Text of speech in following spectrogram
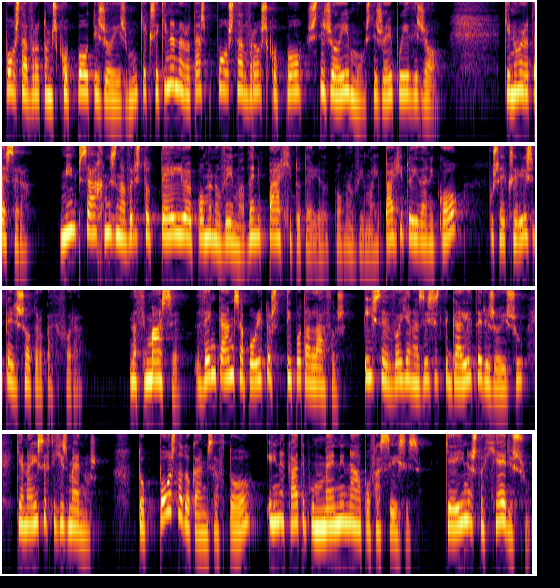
πώς θα βρω τον σκοπό της ζωής μου και ξεκίνα να ρωτάς πώς θα βρω σκοπό στη ζωή μου, στη ζωή που ήδη ζω. Και νούμερο 4. Μην ψάχνεις να βρεις το τέλειο επόμενο βήμα. Δεν υπάρχει το τέλειο επόμενο βήμα. Υπάρχει το ιδανικό που σε εξελίσσει περισσότερο κάθε φορά. Να θυμάσαι, δεν κάνεις απολύτως τίποτα λάθος. Είσαι εδώ για να ζήσεις την καλύτερη ζωή σου και να είσαι ευτυχισμένος. Το πώς θα το κάνεις αυτό είναι κάτι που μένει να αποφασίσεις και είναι στο χέρι σου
